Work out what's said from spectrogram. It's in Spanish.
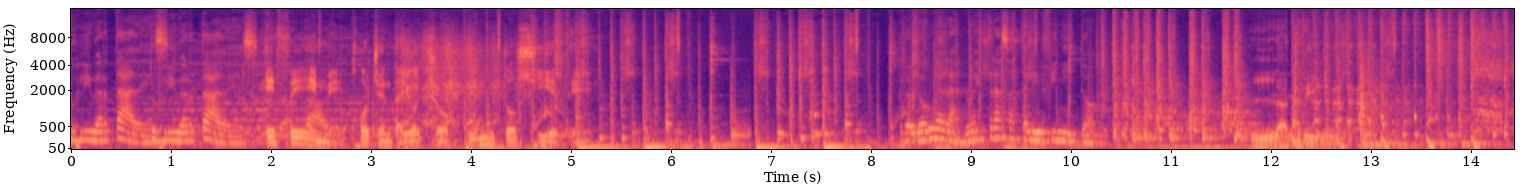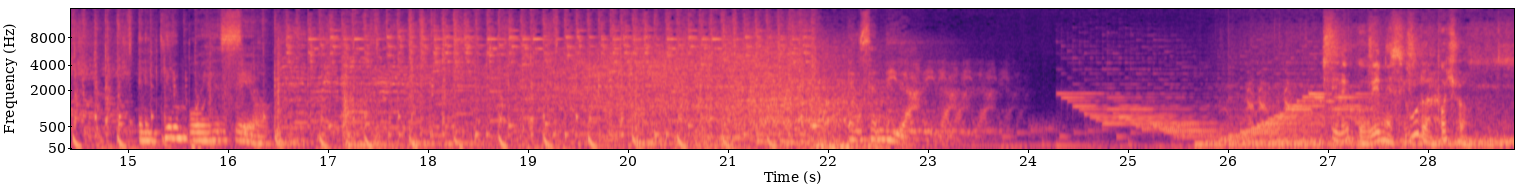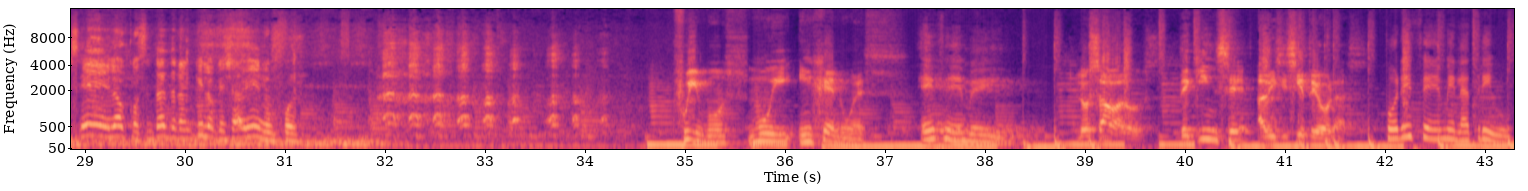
Tus libertades. Tus libertades. FM 88.7. Prolonga las nuestras hasta el infinito. La tribu. El tiempo es deseo. Encendida. Sí, loco, viene seguro el pollo. Sí, loco, sentate tranquilo que ya viene el pollo. Fuimos muy ingenues. FMI. Los sábados, de 15 a 17 horas. Por FM La Tribu.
